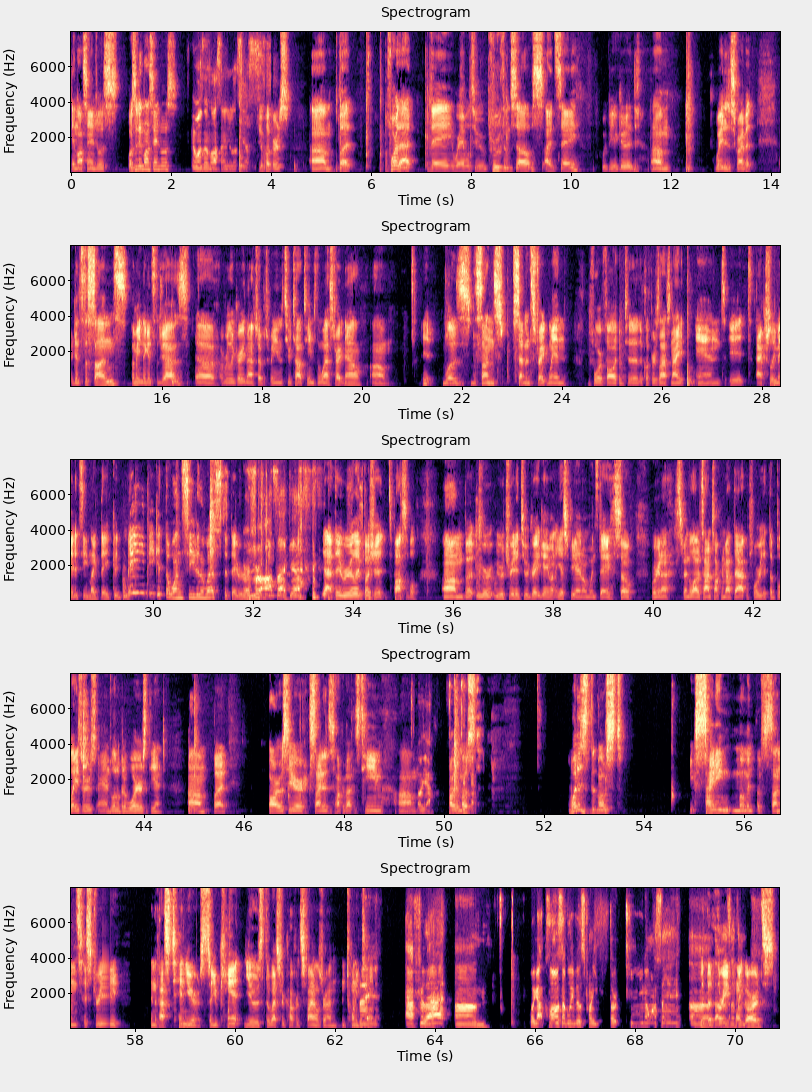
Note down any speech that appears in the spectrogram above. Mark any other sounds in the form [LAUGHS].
in Los Angeles. Was it in Los Angeles? It was in Los Angeles, yes. to the Clippers. Um, but before that, they were able to prove themselves, I'd say, would be a good um, way to describe it, against the Suns. I mean, against the Jazz. Uh, a really great matchup between the two top teams in the West right now. Um, it was the Suns' seventh straight win before falling to the Clippers last night, and it actually made it seem like they could maybe get the one seed in the West if they were [LAUGHS] For a hot sec, yeah. [LAUGHS] yeah, if they really push it, it's possible. Um, but we were we were treated to a great game on ESPN on Wednesday, so we're gonna spend a lot of time talking about that before we hit the Blazers and a little bit of Warriors at the end. Um, but Aro's here, excited to talk about his team. Um, Oh, yeah. probably the most. what is the most exciting moment of Suns history in the past ten years? So you can't use the Western Conference Finals run in 2010. Right. After that, um, we got close. I believe it was 2013, I want to say. Uh, with the three was, point think- guards.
